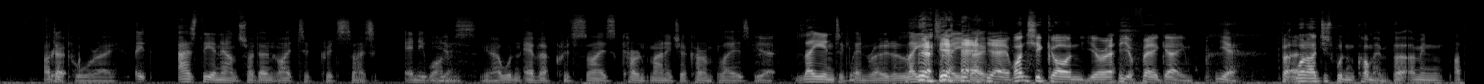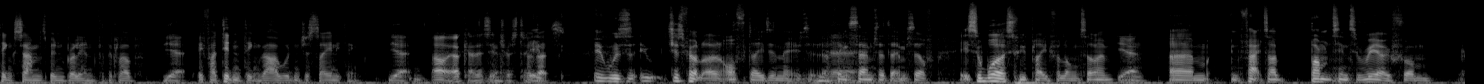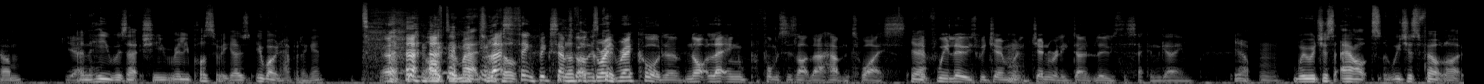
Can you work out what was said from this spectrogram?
I don't. poor, eh? It, as the announcer, I don't like to criticise anyone. Yes. You know, I wouldn't ever criticise current manager, current players. Yeah. Lay into Glenn Roeder lay into Nido. yeah, yeah. Once you're gone, you're you're fair game. Yeah. But well, I just wouldn't comment. But I mean, I think Sam's been brilliant for the club. Yeah. If I didn't think that, I wouldn't just say anything. Yeah. Oh, okay. That's interesting. So that's It was. It just felt like an off day, didn't it? I Yeah. think Sam said that himself. It's the worst we've played for a long time. yeah. Mm. Um, in fact, I bumped into Rio from Come, Yeah. and he was actually really positive. He goes, "It won't happen again." After the match, So and I that's the thing. Big Sam's got a great good. record of not letting performances like that happen twice. Yeah. If we lose, we generally mm. generally don't lose the second game. Yeah, mm. we were just out. We just felt like,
